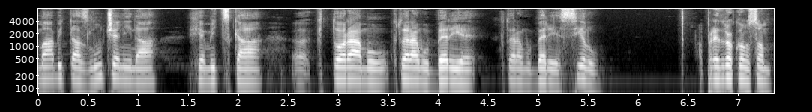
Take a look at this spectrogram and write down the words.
má byť tá zlúčenina chemická, e, ktorá mu, ktorá mu, berie, ktorá mu berie silu. A pred rokom som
